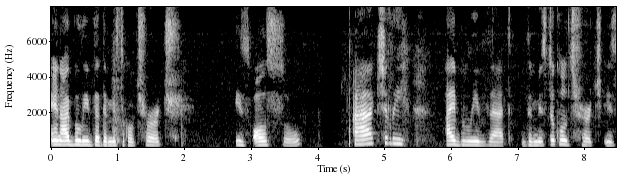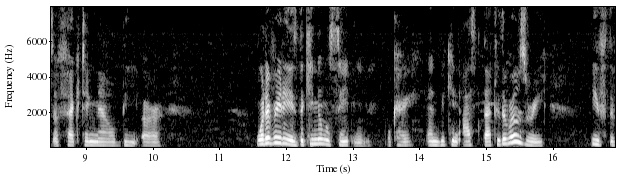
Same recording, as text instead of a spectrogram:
And i believe that the mystical church is also actually i believe that the mystical church is affecting now the uh whatever it is the kingdom of satan okay? And we can ask that with the rosary. If the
